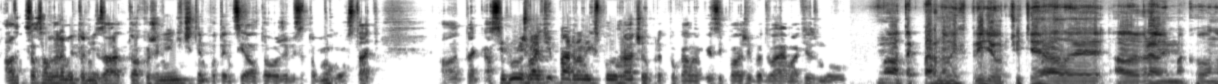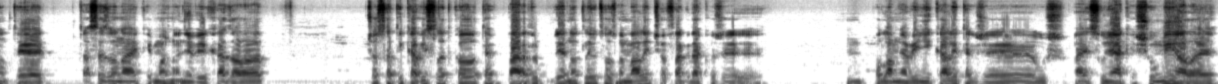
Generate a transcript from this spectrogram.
Ale sa samozrejme to, neza, to akože neničí ten potenciál toho, že by sa to mohlo stať. Ale tak asi budeš mať pár nových spoluhráčov, predpokladám, keď si povedal, že iba dvaja máte zmluvu. No tak pár nových príde určite, ale, ale vravím, ako ono tie, tá sezóna, aj keď možno nevychádzala, čo sa týka výsledkov, tak pár jednotlivcov sme mali, čo fakt akože Hm, podľa mňa vynikali, takže už aj sú nejaké šumy, ale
